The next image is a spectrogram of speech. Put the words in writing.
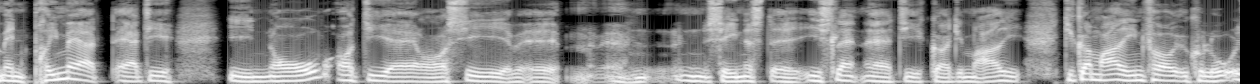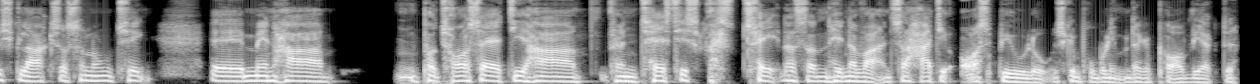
men primært er de i Norge, og de er også i øh, øh senest øh, Island, at de gør de meget i. De gør meget inden for økologisk laks og sådan nogle ting, øh, men har på trods af, at de har fantastiske resultater sådan hen ad vejen, så har de også biologiske problemer, der kan påvirke det.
